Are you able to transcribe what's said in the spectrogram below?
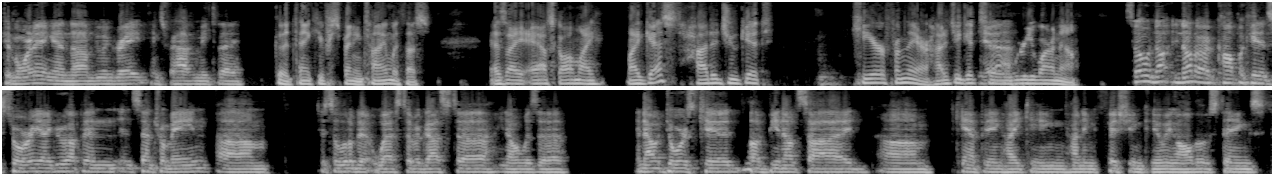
Good morning, and I'm doing great. Thanks for having me today. Good. Thank you for spending time with us. As I ask all my my guests, how did you get here from there? How did you get to yeah. where you are now? So, not not a complicated story. I grew up in in central Maine, um, just a little bit west of Augusta. You know, it was a an outdoors kid, loved being outside, um, camping, hiking, hunting, fishing, canoeing, all those things.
